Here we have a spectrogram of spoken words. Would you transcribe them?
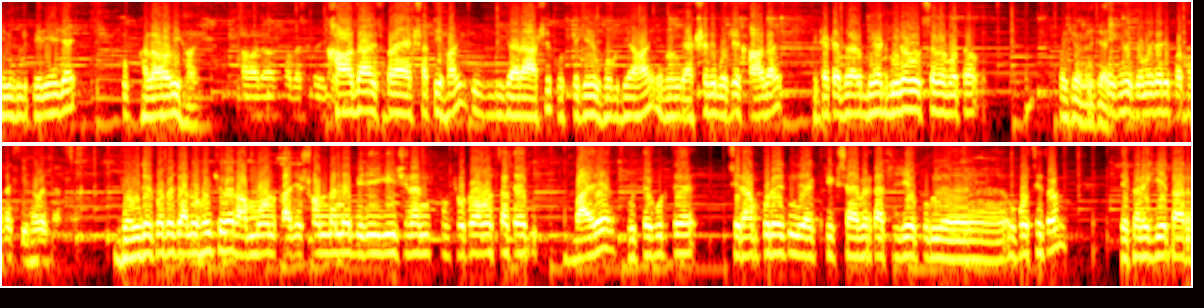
দিনগুলি পেরিয়ে যায় খুব ভালোভাবেই হয়। খাওয়া দাওয়া প্রায় একসাথেই হয় যারা আসে প্রত্যেকেরই ভোগ দেওয়া হয় এবং একসাথে বসে খাওয়া দাওয়া হয়। এটা একটা বিরাট মিলন উৎসবের মতো হয়ে চলে যায়। এখানে জমিদারি কথাটা কীভাবে জমিদের পথে চালু হয়েছিল রামমোহন কাজের সন্ধানে বেরিয়ে গিয়েছিলেন খুব ছোট অবস্থাতে বাইরে ঘুরতে ঘুরতে শ্রীরামপুরে চিক সাহেবের কাছে যে উপস্থিত হন সেখানে গিয়ে তার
